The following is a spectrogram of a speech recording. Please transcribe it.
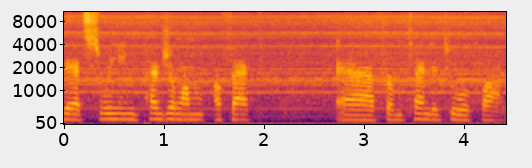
that swinging pendulum effect uh, from 10 to 2 o'clock.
